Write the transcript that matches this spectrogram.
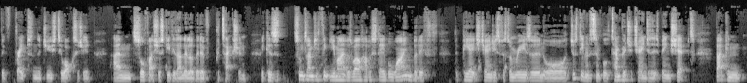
the grapes and the juice to oxygen. And sulfites just give you that little bit of protection because sometimes you think you might as well have a stable wine, but if the pH changes for some reason or just even a simple temperature change as it's being shipped, that can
